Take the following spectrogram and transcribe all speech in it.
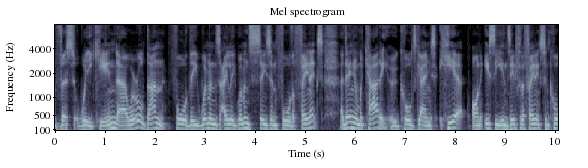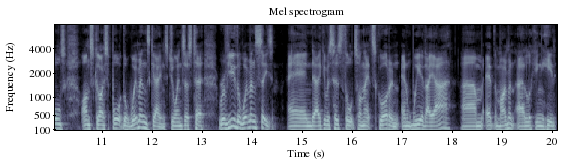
this weekend. Uh, we're all done for the women's A League women's season for the Phoenix. Uh, Daniel McCarty, who calls games here on SENZ for the Phoenix and calls on Sky Sport the women's games, joins us to review the women's season and uh, give us his thoughts on that squad and, and where they are um, at the moment, uh, looking ahead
